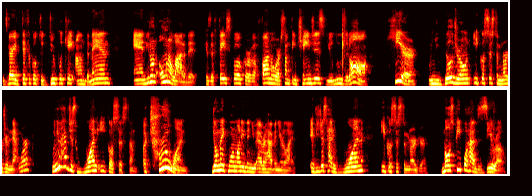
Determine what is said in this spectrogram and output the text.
It's very difficult to duplicate on demand. And you don't own a lot of it because if Facebook or if a funnel or something changes, you lose it all. Here, when you build your own ecosystem merger network, when you have just one ecosystem, a true one, you'll make more money than you ever have in your life. If you just had one ecosystem merger, most people have zero.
